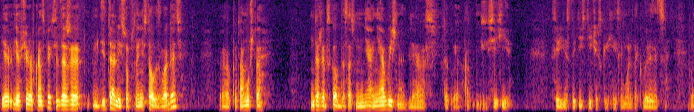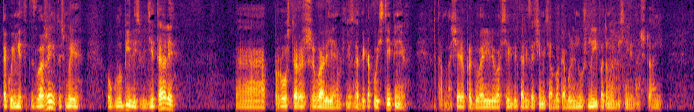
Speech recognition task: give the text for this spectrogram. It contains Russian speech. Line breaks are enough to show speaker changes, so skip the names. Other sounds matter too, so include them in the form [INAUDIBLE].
Я, я вчера в конспекте даже деталей, собственно, не стал излагать, э, потому что, ну, даже я бы сказал, достаточно не, необычно для такой а, стихи среднестатистической, если можно так выразиться. Вот такой метод изложения. То есть мы углубились в детали, э, просто разжевали, я не знаю до какой степени, там вначале проговорили во всех деталях, зачем эти облака были нужны, и потом объяснили, значит, что они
